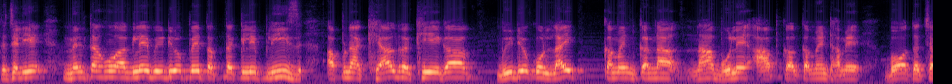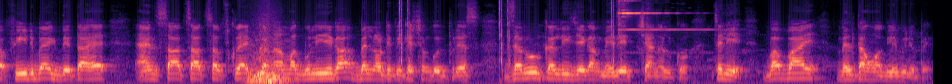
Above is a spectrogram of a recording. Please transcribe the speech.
तो चलिए, मिलता हूँ अगले वीडियो पे। तब तक के लिए प्लीज़ अपना ख्याल रखिएगा। वीडियो को लाइक कमेंट करना ना भूलें। आपका कमेंट हमें बहुत अच्छा फीडबैक देता है। एंड साथ साथ सब्सक्राइब करना मत भूलिएगा। बेल नोटिफिकेशन को भी प्रेस ज़रूर कर लीजिएगा मेरे चैनल को। चलिए बाय बाय मिलता हूँ अगले वीडियो पे।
